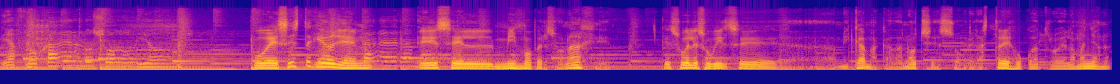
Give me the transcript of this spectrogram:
de aflojar los odios. Pues este que oyen es el mismo personaje que suele subirse a mi cama cada noche sobre las 3 o 4 de la mañana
